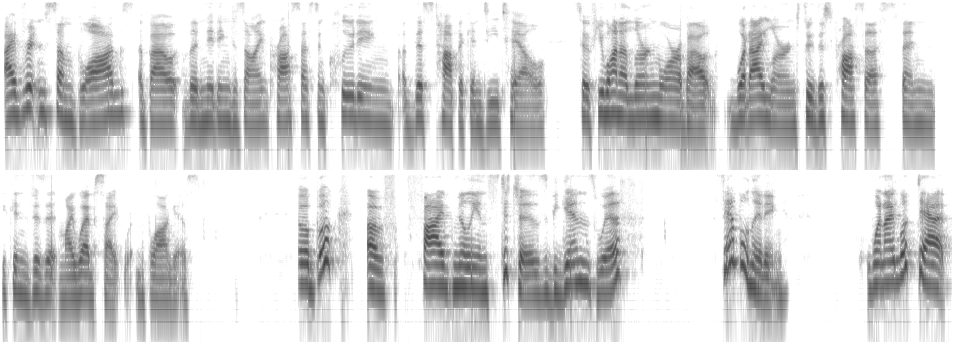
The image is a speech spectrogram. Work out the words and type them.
I've written some blogs about the knitting design process, including this topic in detail. So if you want to learn more about what I learned through this process, then you can visit my website where the blog is. So a book of 5 million stitches begins with sample knitting. When I looked at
